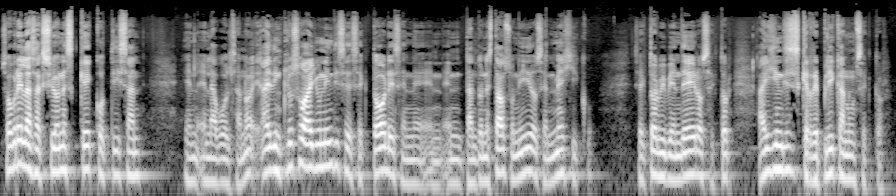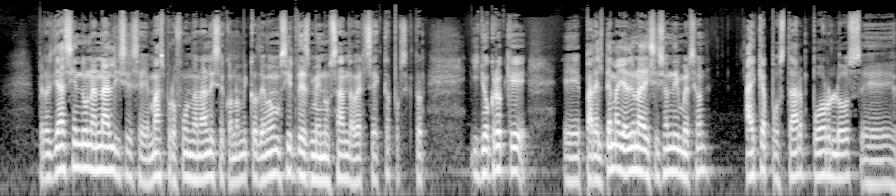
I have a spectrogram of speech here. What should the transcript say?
sobre las acciones que cotizan en, en la bolsa, ¿no? Hay, incluso hay un índice de sectores en, en- tanto en Estados Unidos, en México, sector viviendero, sector, hay índices que replican un sector. Pero ya haciendo un análisis eh, más profundo, análisis económico, debemos ir desmenuzando, a ver, sector por sector. Y yo creo que eh, para el tema ya de una decisión de inversión, hay que apostar por los eh,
